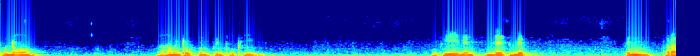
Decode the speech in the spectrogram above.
ผู้น้อง มหาบันทุกเป็นผู้พี่ ผู้พี่เนี่ยได้สำเร็จ เป็นพระ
